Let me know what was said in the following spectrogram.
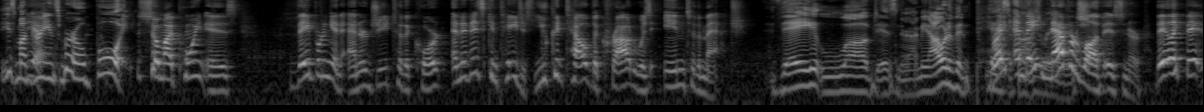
he's my Yeah. Greensboro boy. so my point is, they bring an energy to the court, and it is contagious. You could tell the crowd was into the match. They loved Isner. I mean, I would have been pissed. right? And they never love Isner. They like they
